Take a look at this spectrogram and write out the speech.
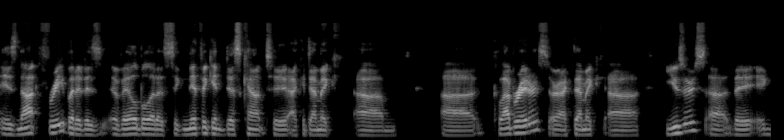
is not free, but it is available at a significant discount to academic um, collaborators or academic users. Uh, the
